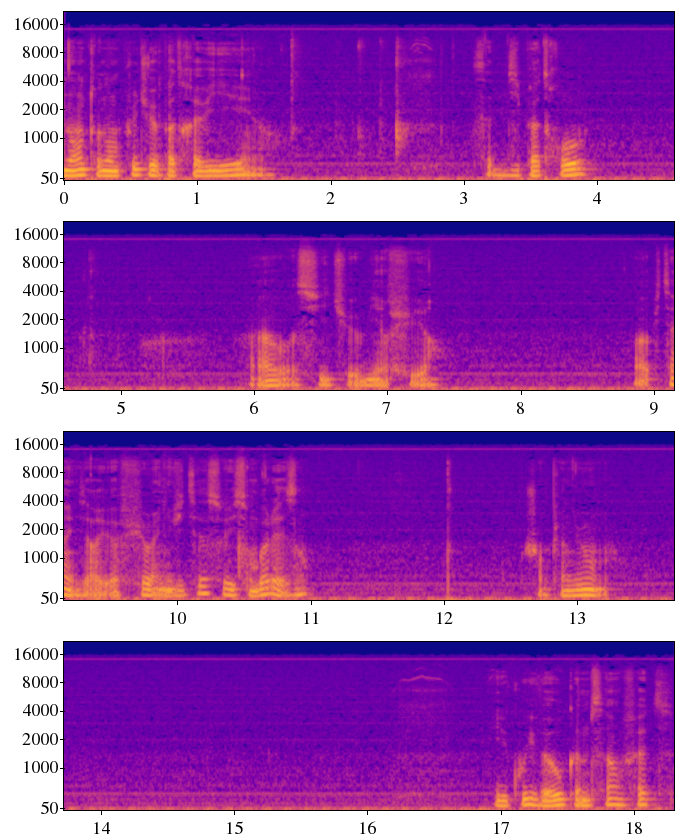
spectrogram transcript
Non, toi non plus, tu veux pas te réveiller. Ça te dit pas trop. Ah, voici, tu veux bien fuir. Ah putain, ils arrivent à fuir à une vitesse, ils sont balèzes. Hein. Champion du monde. Et du coup, il va où comme ça en fait?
